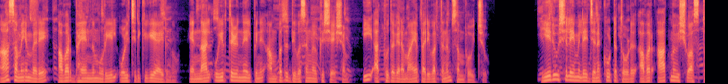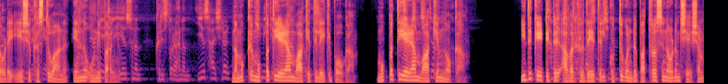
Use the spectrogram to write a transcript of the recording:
ആ സമയം വരെ അവർ ഭയന്ന് മുറിയിൽ ഒളിച്ചിരിക്കുകയായിരുന്നു. എന്നാൽ ഉയർത്തെഴുന്നേൽപ്പിന് അമ്പത് ദിവസങ്ങൾക്ക് ശേഷം ഈ അത്ഭുതകരമായ പരിവർത്തനം സംഭവിച്ചു. യേരൂശലേമിലെ ജനക്കൂട്ടത്തോട് അവർ ആത്മവിശ്വാസത്തോടെ യേശു ക്രിസ്തുവാണ് എന്ന് ഊന്നിപ്പറഞ്ഞു നമുക്ക് മുപ്പത്തിയേഴാം വാക്യത്തിലേക്ക് പോകാം. മുപ്പത്തിയേഴാം വാക്യം നോക്കാം. ഇത് കേട്ടിട്ട് അവർ ഹൃദയത്തിൽ കുത്തുകൊണ്ട് പത്രോസിനോടും ശേഷം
